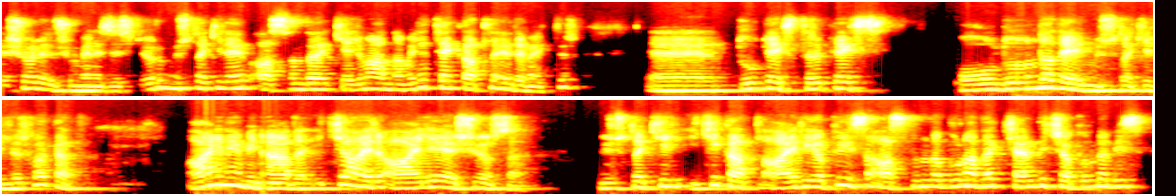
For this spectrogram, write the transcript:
e, şöyle düşünmenizi istiyorum. Müstakil ev aslında kelime anlamıyla tek katlı ev demektir. E, dubleks, triplex olduğunda da ev müstakildir fakat aynı binada iki ayrı aile yaşıyorsa, müstakil iki katlı ayrı yapıysa aslında buna da kendi çapında biz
